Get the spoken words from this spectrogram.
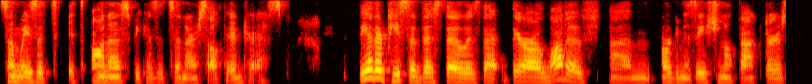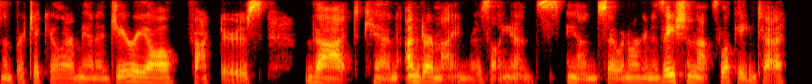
some ways it's it's on us because it's in our self-interest. The other piece of this, though, is that there are a lot of um, organizational factors, in particular managerial factors, that can undermine resilience. And so, an organization that's looking to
